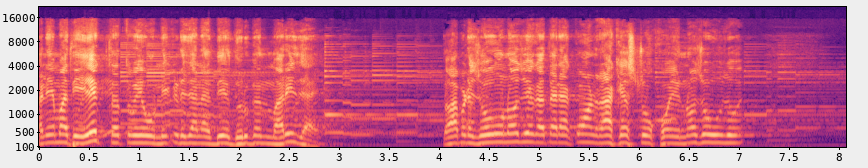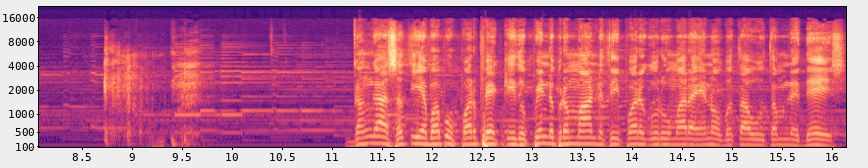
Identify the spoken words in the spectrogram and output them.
અને એમાંથી એક તત્વ એવું નીકળી જાય અને દેહ દુર્ગંધ મારી જાય. તો આપણે જોવું ન જોઈએ કે અત્યારે કોણ રાખે સ્ટોક હોય ન જોવું જોઈએ. ગંગા સતીએ બાપુ પરફેક્ટ કીધું, પિંડ બ્રહ્માંડથી પરગુરુ મારા એનો બતાવું તમને દેશ.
